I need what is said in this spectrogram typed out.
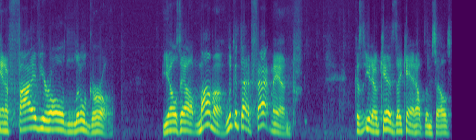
and a five year old little girl yells out, Mama, look at that fat man. Because, you know, kids, they can't help themselves.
